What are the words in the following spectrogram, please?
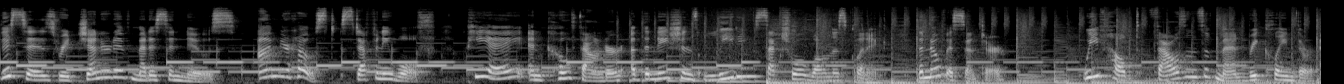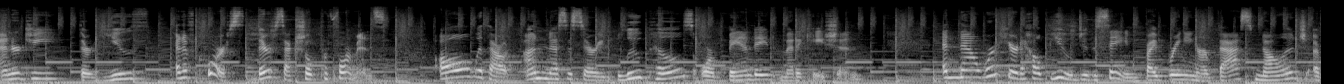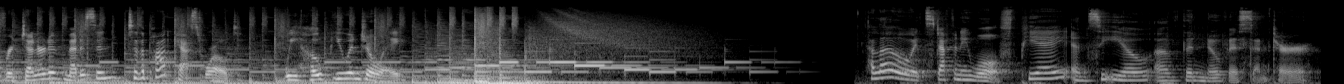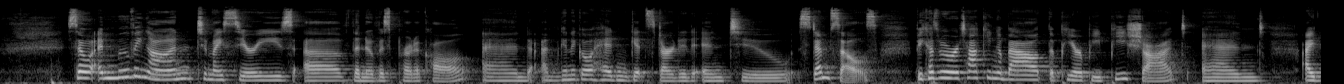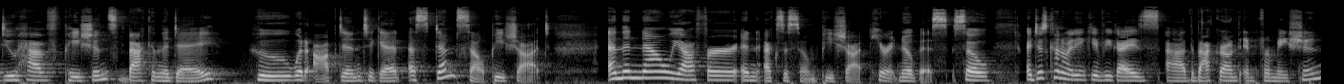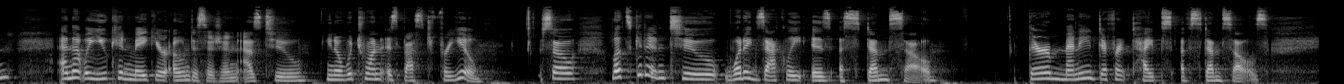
This is Regenerative Medicine News. I'm your host, Stephanie Wolf, PA and co founder of the nation's leading sexual wellness clinic, the Novus Center. We've helped thousands of men reclaim their energy, their youth, and of course, their sexual performance, all without unnecessary blue pills or band aid medication. And now we're here to help you do the same by bringing our vast knowledge of regenerative medicine to the podcast world. We hope you enjoy. Hello, it's Stephanie Wolf, PA and CEO of the Novus Center. So, I'm moving on to my series of the Novus Protocol, and I'm going to go ahead and get started into stem cells because we were talking about the PRPP shot, and I do have patients back in the day who would opt in to get a stem cell P shot. And then now we offer an exosome P shot here at Novus. So I just kind of want to give you guys uh, the background information, and that way you can make your own decision as to you know which one is best for you. So let's get into what exactly is a stem cell. There are many different types of stem cells,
